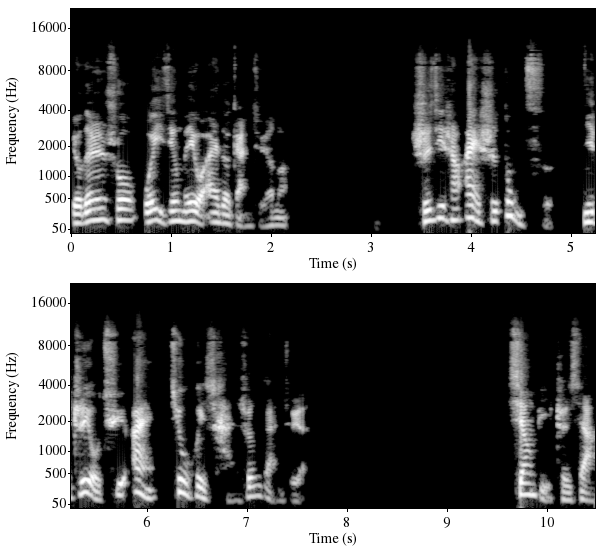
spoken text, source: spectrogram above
有的人说我已经没有爱的感觉了，实际上爱是动词，你只有去爱就会产生感觉。相比之下，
